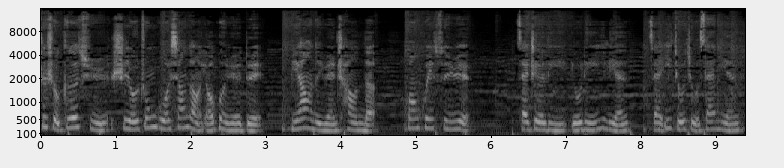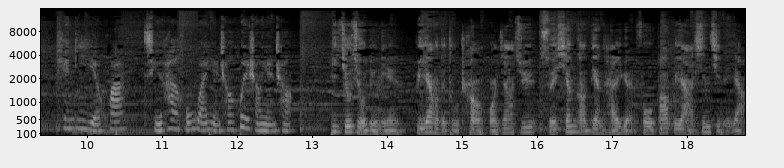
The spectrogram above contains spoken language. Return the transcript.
这首歌曲是由中国香港摇滚乐队 Beyond 原唱的《光辉岁月》，在这里由林忆莲在一九九三年《天地野花》秦汉红馆演唱会上演唱。一九九零年，Beyond 的主唱黄家驹随香港电台远赴巴布亚新几内亚，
